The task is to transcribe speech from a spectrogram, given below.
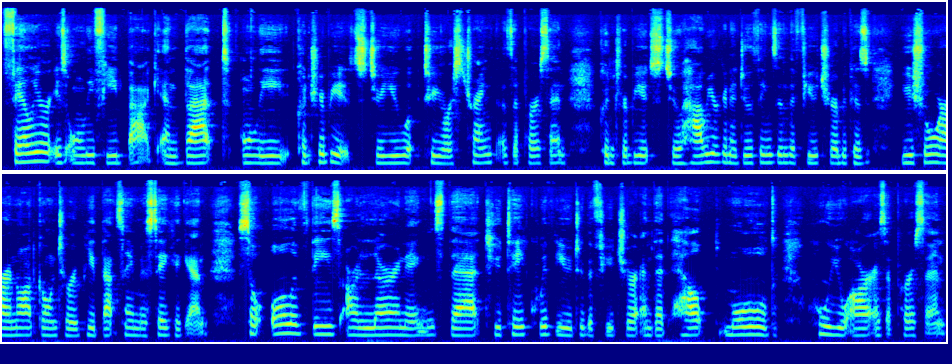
Failure is only feedback and that only contributes to you to your strength as a person, contributes to how you're going to do things in the future because you sure are not going to repeat that same mistake again. So all of these are learnings that you take with you to the future and that help mold who you are as a person.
